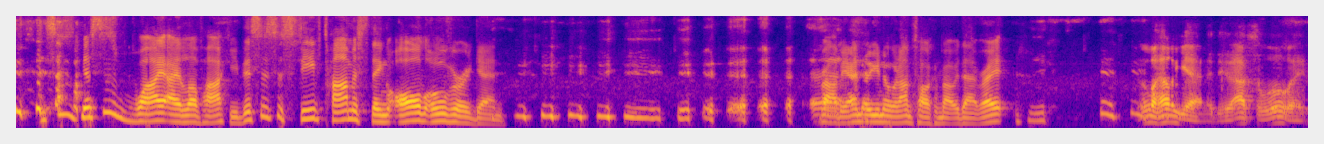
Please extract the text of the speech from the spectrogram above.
this is this is why I love hockey. This is a Steve Thomas thing all over again. Robbie, I know you know what I'm talking about with that, right? oh, hell yeah, dude. Absolutely.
